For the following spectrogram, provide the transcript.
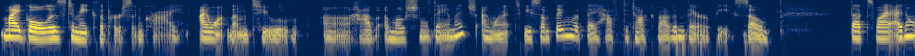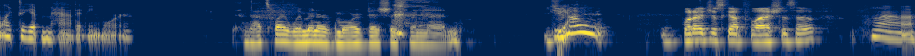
my goal is to make the person cry. I want them to uh, have emotional damage. I want it to be something that they have to talk about in therapy. So that's why I don't like to get mad anymore. And that's why women are more vicious than men. You Yeah. know what I just got flashes of? Huh.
